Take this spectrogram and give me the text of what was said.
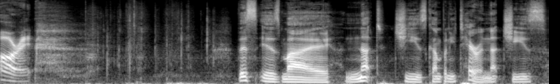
All right. This is my nut cheese company, Terra Nut Cheese.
